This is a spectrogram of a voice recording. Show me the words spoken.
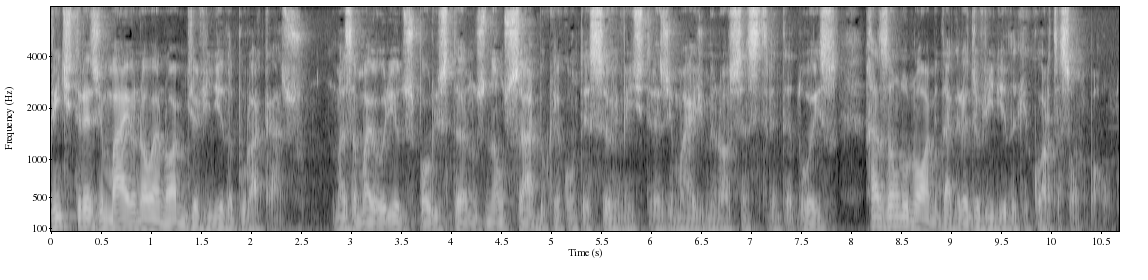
23 de maio não é nome de avenida por acaso, mas a maioria dos paulistanos não sabe o que aconteceu em 23 de maio de 1932, razão do nome da grande avenida que corta São Paulo.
